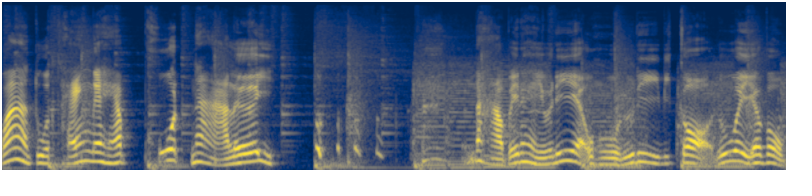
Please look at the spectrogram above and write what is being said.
ว่าตัวแท้งนะครับโคตรหนาเลย หนาไปไหนวะเนี่ย โอ้โห ดูดิ มีเกาะด้วยครับผม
